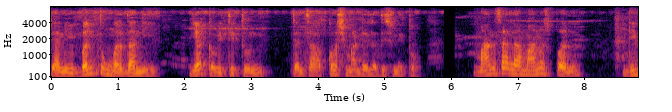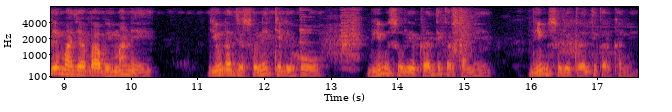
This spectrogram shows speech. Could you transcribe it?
त्यांनी बंतू मर्दानी या कवितेतून त्यांचा आक्रोश मांडलेला दिसून येतो. माणसाला माणूसपण दिले माझ्या बा भीमाने जीवनाचे सोने केले हो भीम क्रांतिकारकाने भीमसूर्य कारखाने भीम कारखाने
